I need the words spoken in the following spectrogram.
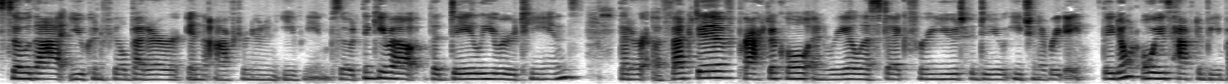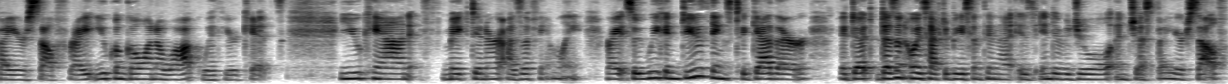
so that you can feel better in the afternoon and evening. So, thinking about the daily routines that are effective, practical, and realistic for you to do each and every day. They don't always have to be by yourself, right? You can go on a walk with your kids you can make dinner as a family, right? So we can do things together. It do- doesn't always have to be something that is individual and just by yourself.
